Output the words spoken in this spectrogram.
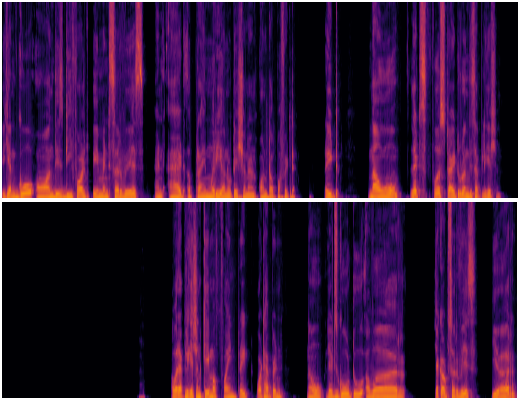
we can go on this default payment service and add a primary annotation on top of it. Right. Now let's first try to run this application our application came up fine right? What happened? Now let's go to our checkout service here.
